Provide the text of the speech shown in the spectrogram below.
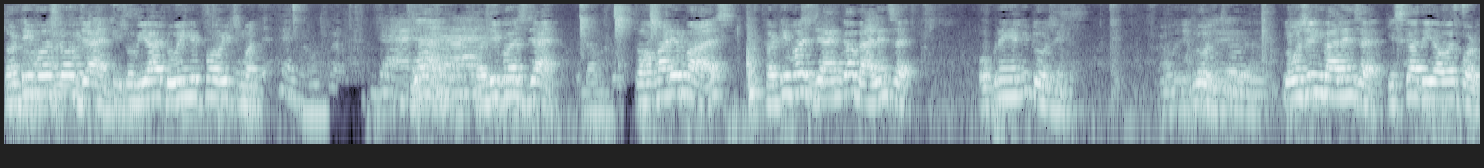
31st of Jan. So we are doing it for which month? Jan. 31st Jan. तो हमारे पास 31st Jan का बैलेंस है ओपनिंग है कि क्लोजिंग क्लोजिंग बैलेंस है किसका दिया हुआ है पढ़ो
